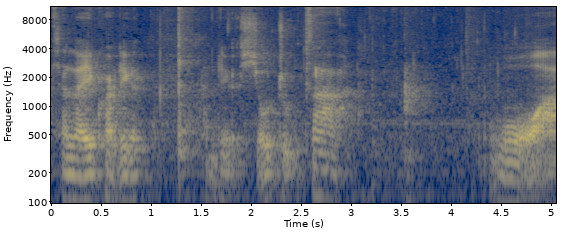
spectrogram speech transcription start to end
先来一块这个，看这个小肘子，哇，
